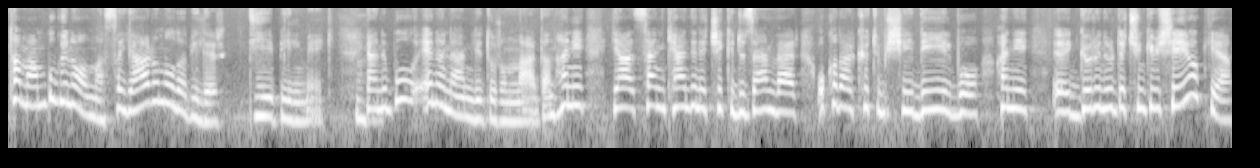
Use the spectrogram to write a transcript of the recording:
Tamam bugün olmazsa yarın olabilir diyebilmek. Yani bu en önemli durumlardan. Hani ya sen kendine çeki düzen ver. O kadar kötü bir şey değil bu. Hani e, görünürde çünkü bir şey yok ya.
